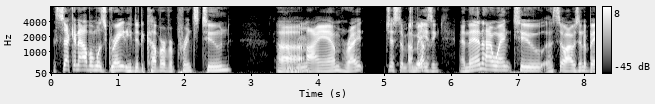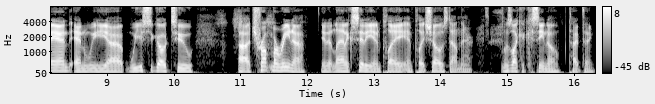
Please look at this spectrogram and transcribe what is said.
The second album was great. He did a cover of a Prince tune, uh, Mhm. "I Am," right? Just am- amazing. And then I went to. uh, So I was in a band, and we uh, we used to go to uh, Trump Marina in Atlantic City and play and play shows down there. It was like a casino type thing.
